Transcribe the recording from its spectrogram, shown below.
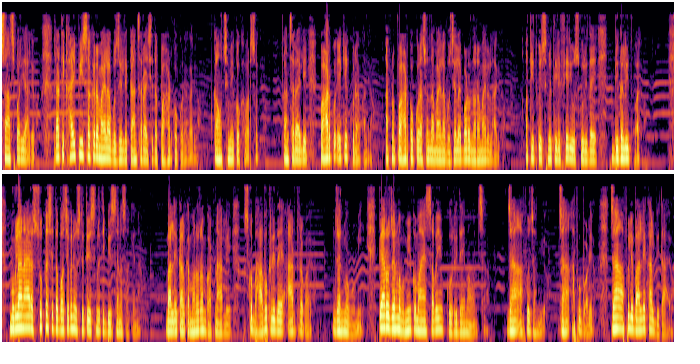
साँझ परिहाल्यो। राति खाइपिसकेर माइला भुजेलले कान्छा राईसित पहाडको कुरा गर्यो। गाउँ छिमेकको खबर सोध्यो। कान्छा राईले पहाडको एक एक कुरा भन्यो। आफ्नो पहाडको कुरा सुन्दा माइला भुजेललाई बडो नरमाइलो लाग्यो। अतीतको स्मृतिले फेरि उसको हृदय विगलित भयो। मुगलान आएर सुखसित बचे पनि उसले त्यो स्मृति बिर्सन सकेन। बाल्यकालका मनोरम घटनाहरूले उसको भावुक हृदय आर्द्र भयो। जन्मभूमि। प्यारो जन्मभूमिको माया सबैको हृदयमा हुन्छ जहाँ आफू जन्मियो। जहाँ आफू बढ्यो जहाँ आफूले बाल्यकाल बितायो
